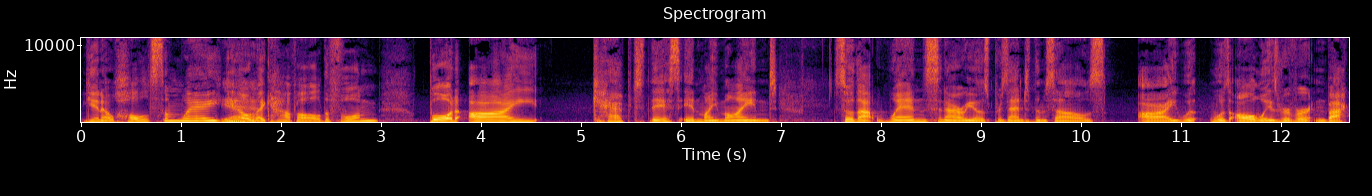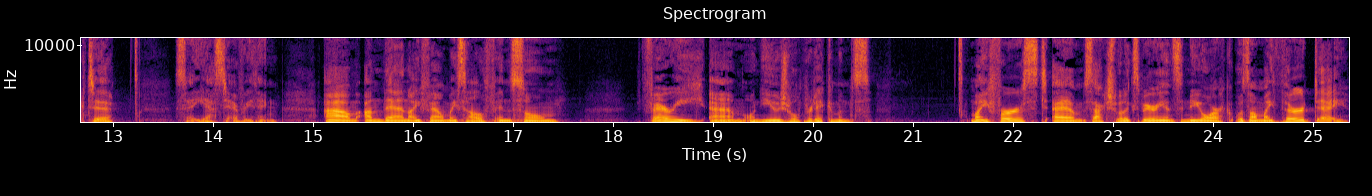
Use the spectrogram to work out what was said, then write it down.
you know wholesome way you know like have all the fun. But i kept this in my mind so that when scenarios presented themselves I w- was always reverting back to say yes to everything. Um and then i found myself in some very um unusual predicaments. My first um sexual experience in new york was on my third day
